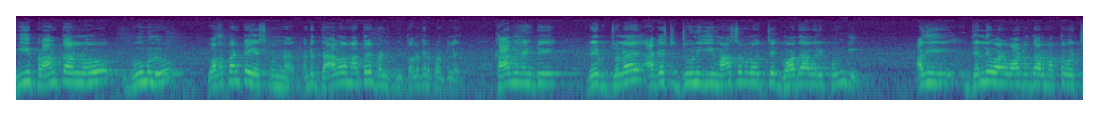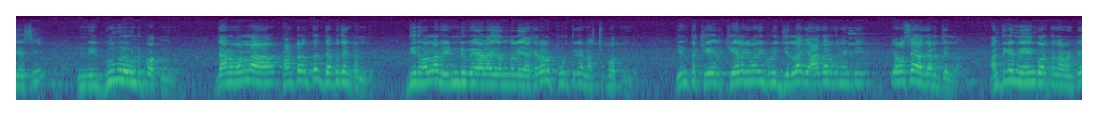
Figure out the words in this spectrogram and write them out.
ఈ ప్రాంతాల్లో భూములు ఒక పంటే వేసుకుంటున్నారు. అంటే దాళవ మాత్రమే పండుతుంది తొలకరి పంటలేదు కారణం ఏంటి? రేపు జూలై ఆగస్టు జూన్ ఈ మాసంలో వచ్చే గోదావరి పొంగి అది జల్లి వాటర్ ద్వారా మొత్తం వచ్చేసి ఈ భూమిలో ఉండిపోతుంది. దానివల్ల పంట అంతా దెబ్బతింటుంది. దీనివల్ల రెండు వేల ఐదు వందల ఎకరాలు పూర్తిగా నష్టపోతుంది. ఇంత కీ కీలకమైన ఇప్పుడు జిల్లాకి ఆధారితం ఏంటి? వ్యవసాయ ఆధారిత జిల్లా. అందుకే మేము ఏం కోరుతున్నామంటే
